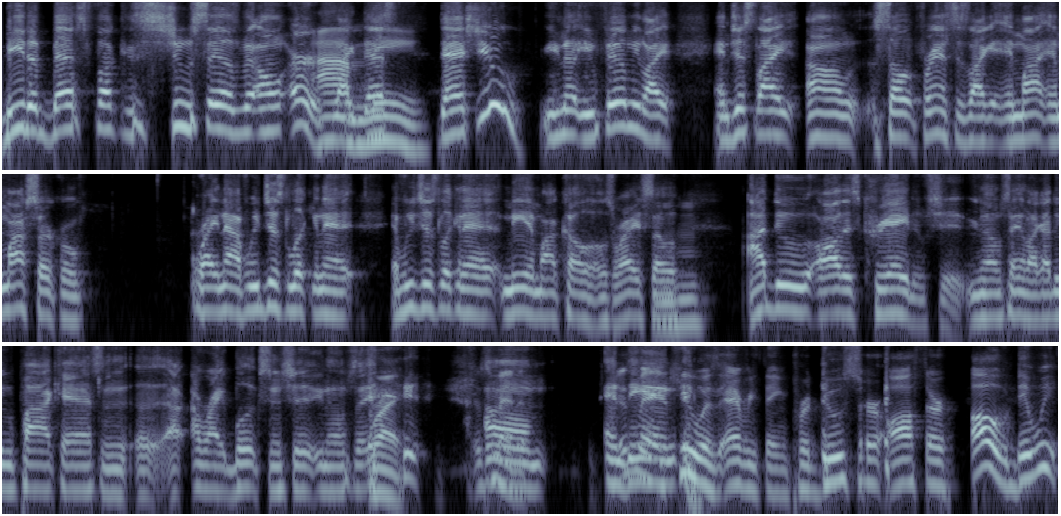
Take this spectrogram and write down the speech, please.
be the best fucking shoe salesman on earth. I like that's mean, that's you. You know, you feel me? Like, and just like um, so for instance, like in my in my circle right now, if we just looking at if we just looking at me and my co-host, right? So mhm. I do all this creative shit. You know what I'm saying? Like I do podcasts and uh, I, I write books and shit. You know what I'm saying? Right. Um, and this man then Q was everything. Producer, author. Oh, did we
